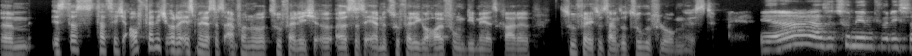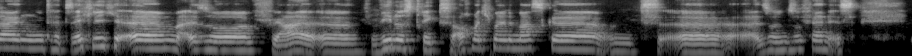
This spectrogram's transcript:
Ähm, ist das tatsächlich auffällig oder ist mir das jetzt einfach nur zufällig, äh, ist das eher eine zufällige Häufung, die mir jetzt gerade zufällig sozusagen so zugeflogen ist? Ja, also zunehmend würde ich sagen, tatsächlich. Ähm, also ja, äh, Venus trägt auch manchmal eine Maske und äh, also insofern ist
